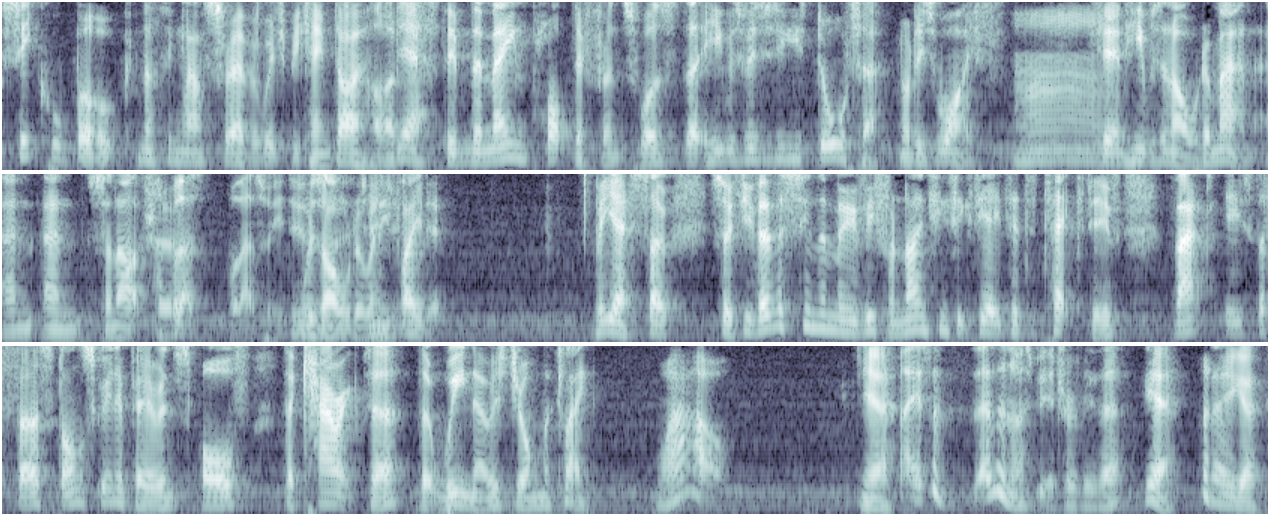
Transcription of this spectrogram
sequel book, Nothing Lasts Forever, which became Die Hard, Yes. the, the main plot difference was that he was visiting his daughter, not his wife. Ah. And he was an older man, and and Sinatra Well, that's well, that's what you do. was older when he played it. But yes, so so if you've ever seen the movie from 1968, The Detective, that is the first on-screen appearance of the character that we know as John McClane. Wow, Yeah, that is a that's a nice bit of trivia there. Yeah, there you go.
